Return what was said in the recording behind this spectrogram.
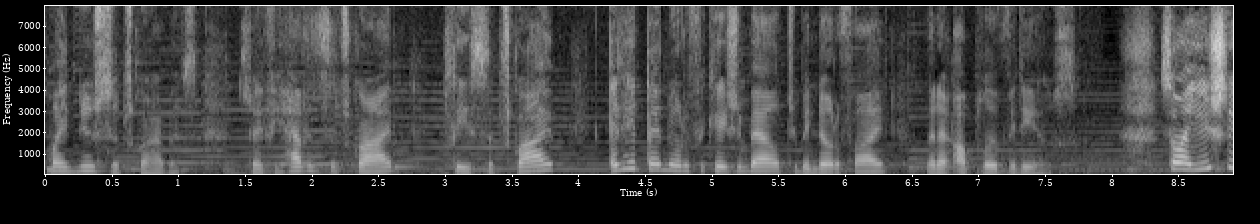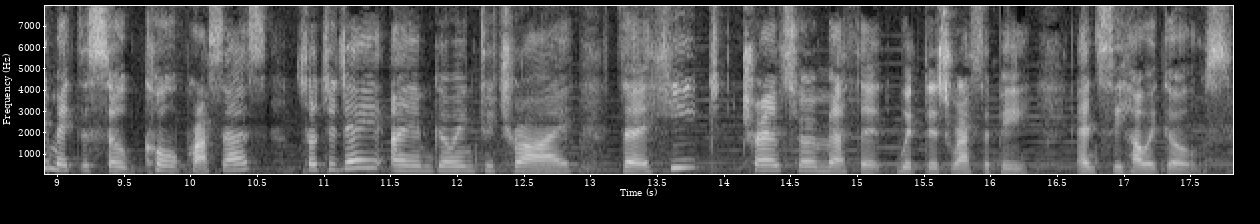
my new subscribers. So if you haven't subscribed, please subscribe and hit that notification bell to be notified when I upload videos. So I usually make the soap cold process. So today I am going to try the heat transfer method with this recipe and see how it goes.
